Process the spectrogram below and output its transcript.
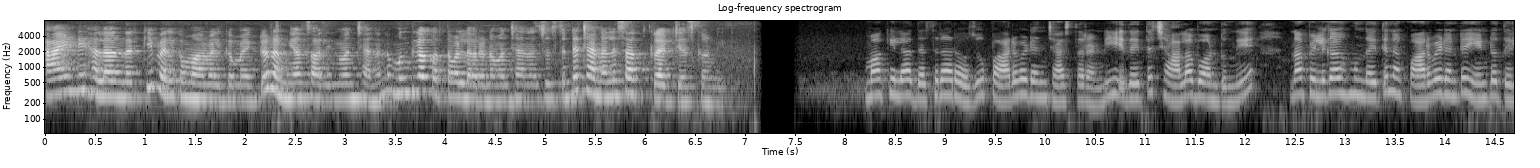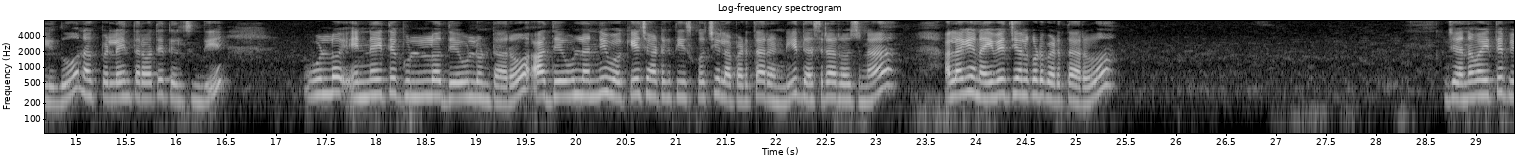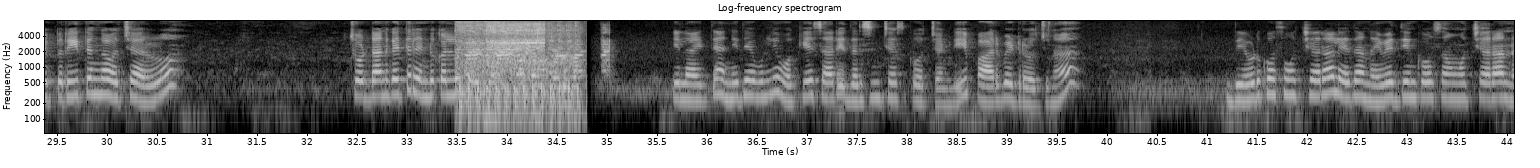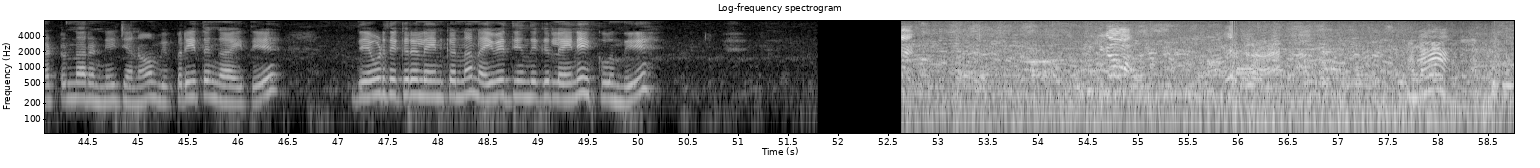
Hi అండి hello అందరికీ. Welcome or welcome back to Ramya సాల్ ఇన్ వన్ ఛానల్. ముందుగా కొత్త వాళ్ళు ఎవరైనా మన ఛానల్ చూస్తుంటే ఛానల్ని సబ్స్క్రైబ్ చేసుకోండి. మాకు ఇలా దసరా రోజు పారవేయడం చేస్తారండి. ఇదైతే చాలా బాగుంటుంది. నా పెళ్ళి కాకముందు అయితే నాకు పారవేయడం అంటే ఏంటో తెలీదు. నాకు పెళ్ళైన తర్వాతే తెలిసింది. ఊళ్ళో ఎన్నైతే గుళ్ళలో దేవుళ్ళు ఉంటారో ఆ దేవుళ్ళన్నీ ఒకే చాటకి తీసుకొచ్చి ఇలా పెడతారండి దసరా రోజున. అలాగే నైవేద్యాలు కూడా పెడతారు. జనం అయితే విపరీతంగా వచ్చారు. చూడ్డానికైతే రెండు కళ్ళు ఇలా అయితే అన్ని దేవుళ్ళని ఒకేసారి దర్శించేసుకోవచ్చండి పార్వేడి రోజున. దేవుడి కోసం వచ్చారా లేదా నైవేద్యం కోసం వచ్చారా అన్నట్టున్నారండి జనం విపరీతంగా అయితే. దేవుడి దగ్గర లైన్ కన్నా నైవేద్యం దగ్గర లైనే ఎక్కువ ఉంది.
